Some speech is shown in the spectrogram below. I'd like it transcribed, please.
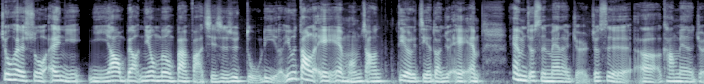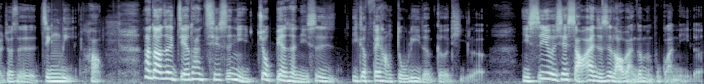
就会说，哎、你你要不要，你有没有办法其实是独立了？因为到了 AM，我们讲到第二个阶段就 AM，M 就是 manager，就是呃 account manager，就是经理，好，那到这个阶段，其实你就变成你是一个非常独立的个体了。你是有一些小案子是老板根本不管你的，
